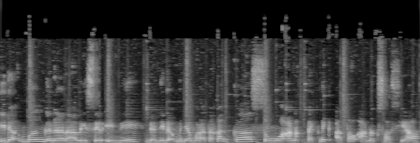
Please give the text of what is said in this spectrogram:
tidak menggeneralisir ini dan tidak menyamaratakan ke semua anak teknik atau anak sosial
